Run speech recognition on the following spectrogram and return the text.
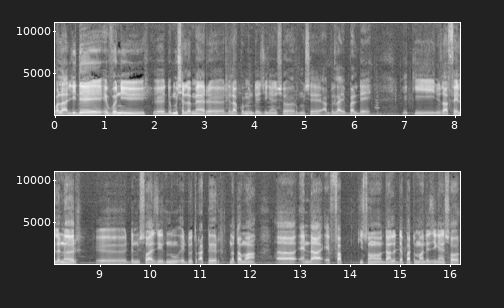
Voilà, l'idée est venue euh, de monsieur le maire euh, de la commune de Ziguinchor, monsieur Abdoulaye Baldé, qui nous a fait l'honneur euh, de nous choisir, nous et d'autres acteurs, notamment ENDA et FAP, qui sont dans le département de Ziguinchor,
